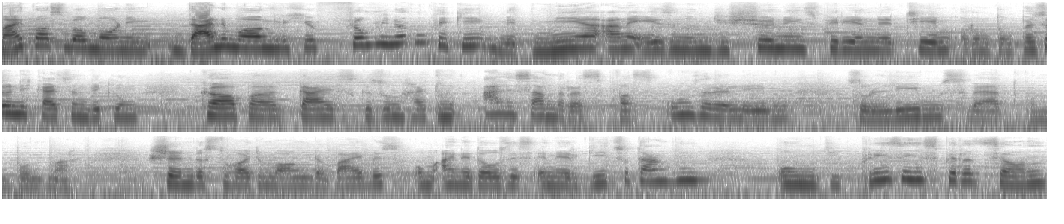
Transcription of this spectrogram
My Possible Morning, deine morgendliche 5 Minuten Quickie mit mir, Anna Esen und die schönen, inspirierenden Themen rund um Persönlichkeitsentwicklung, Körper, Geist, Gesundheit und alles anderes, was unser Leben so lebenswert und bunt macht. Schön, dass du heute Morgen dabei bist, um eine Dosis Energie zu tanken und die Prise Inspiration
